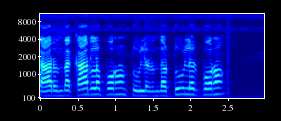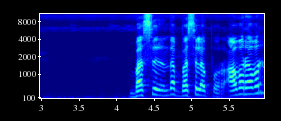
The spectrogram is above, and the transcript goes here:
கார் இருந்தால் காரில் போகிறோம் டூ வீலர் இருந்தால் டூ வீலர் போகிறோம் பஸ் இருந்தால் பஸ்ஸில் போகிறோம் அவரவர்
